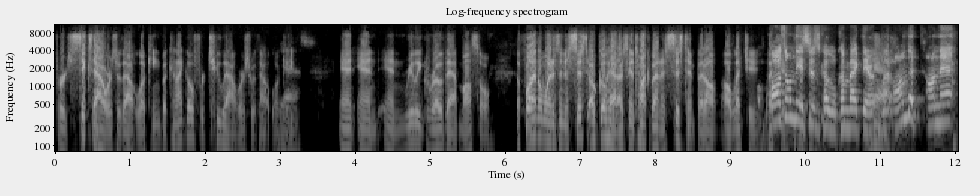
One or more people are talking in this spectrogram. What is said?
for six hours without looking, but can I go for two hours without looking? Yes. And and and really grow that muscle. The final well, one is an assistant. Oh, go ahead. I was going to talk about an assistant, but I'll I'll let you let pause you on the assistant because we'll come back there. Yeah. But on the on that,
